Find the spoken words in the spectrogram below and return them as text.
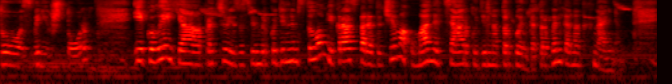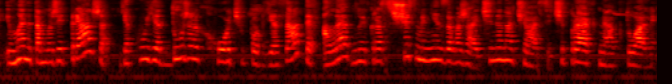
до своїх штор. І коли я працюю за своїм рукодільним столом, якраз перед очима у мене ця рукодільна торбинка, торбинка натхнення. І в мене там лежить пряжа, яку я дуже хочу пов'язати, але ну якраз щось мені заважає, чи не на часі, чи проект не актуальний,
